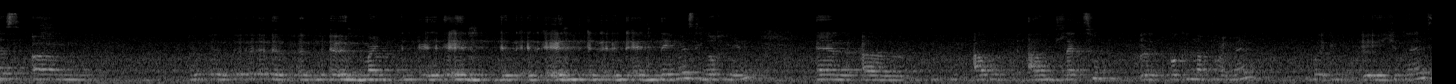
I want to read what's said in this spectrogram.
Yes, um, my name is Lorraine, and um, I would I would like to book an appointment with you guys.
